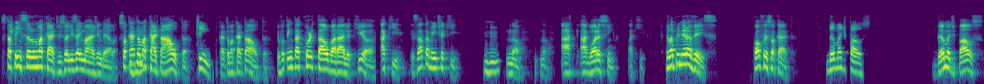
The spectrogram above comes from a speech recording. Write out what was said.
está pensando numa carta, visualiza a imagem dela. Sua carta uhum. é uma carta alta? Sim. A carta é uma carta alta. Eu vou tentar cortar o baralho aqui, ó. Aqui. Exatamente aqui. Uhum. Não, não. Ah, agora sim. Aqui. Pela primeira vez. Qual foi a sua carta? Dama de paus. Dama de paus?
